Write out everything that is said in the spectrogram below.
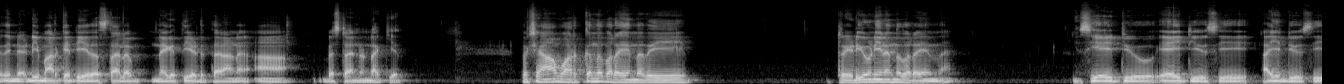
ഇതിന്റെ ഡിമാർക്കറ്റ് ചെയ്ത സ്ഥലം നികത്തിയെടുത്താണ് ആ ബസ് സ്റ്റാൻഡ് ഉണ്ടാക്കിയത്. പക്ഷേ ആ വർക്ക് എന്ന് പറയുന്നത് ഈ ട്രേഡ് യൂണിയൻ എന്ന് പറയുന്ന C I T U A I T U C I N T U C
